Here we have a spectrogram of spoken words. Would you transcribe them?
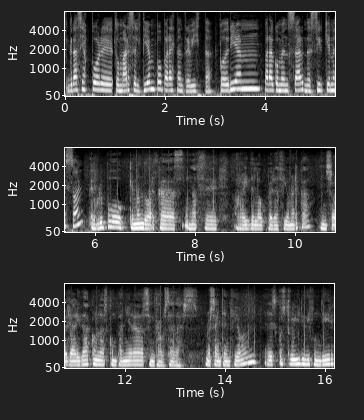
Gracias por eh, tomarse el tiempo para esta entrevista. ¿Podrían, para comenzar, decir quiénes son? El grupo Quemando Arcas nace a raíz de la Operación Arca en solidaridad con las compañeras encausadas. Nuestra intención es construir y difundir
